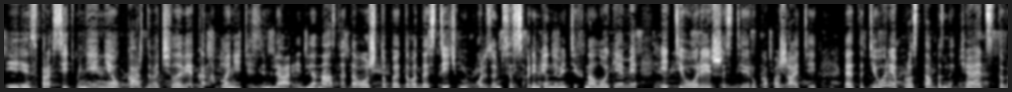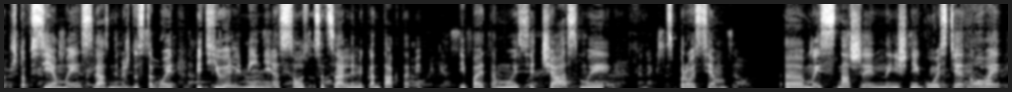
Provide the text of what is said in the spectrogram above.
и спросить мнение у каждого человека на планете Земля. И для нас, для того, чтобы этого достичь, мы пользуемся современными технологиями и теорией шести рукопожатий. Эта теория просто обозначает, что все мы связаны между собой пятью или менее со социальными контактами. И поэтому сейчас мы спросим мы с нашей нынешней гостьей новой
